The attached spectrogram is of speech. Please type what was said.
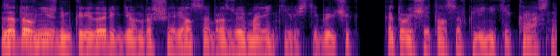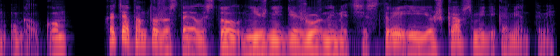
Зато в нижнем коридоре, где он расширялся, образуя маленький вестибюльчик, который считался в клинике красным уголком, хотя там тоже стоял и стол нижней дежурной медсестры и ее шкаф с медикаментами,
